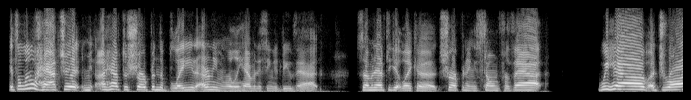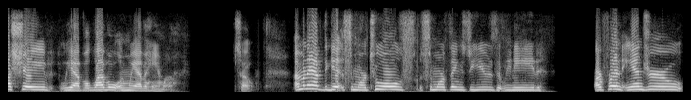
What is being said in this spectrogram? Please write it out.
It's a little hatchet. I mean, I have to sharpen the blade. I don't even really have anything to do that. So I'm going to have to get like a sharpening stone for that. We have a draw shave, we have a level, and we have a hammer. So, I'm going to have to get some more tools, some more things to use that we need. Our friend Andrew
